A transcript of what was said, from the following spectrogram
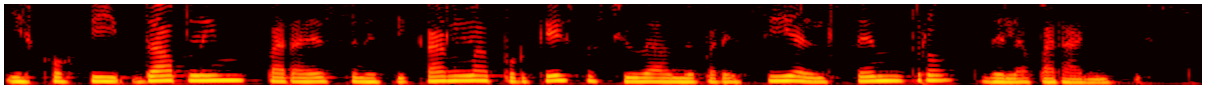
y escogí Dublin para escenificarla porque esa ciudad me parecía el centro de la parálisis.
